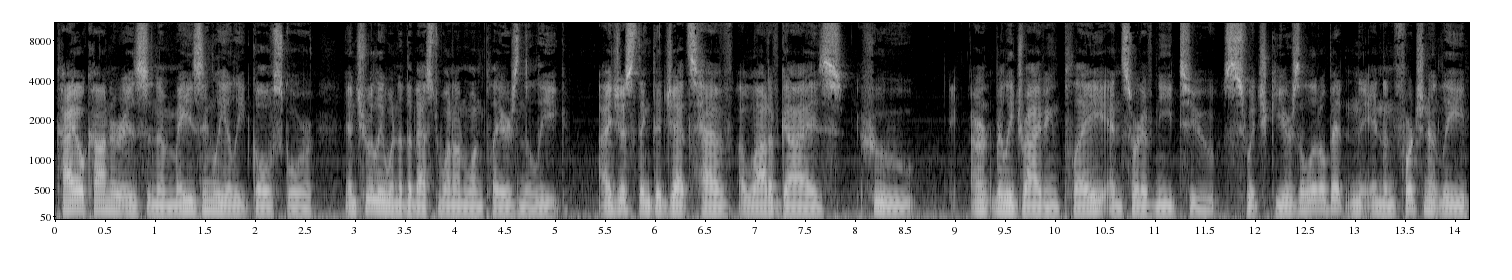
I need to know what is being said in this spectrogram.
Kyle Connor is an amazingly elite goal scorer and truly one of the best one on one players in the league. I just think the Jets have a lot of guys who aren't really driving play and sort of need to switch gears a little bit, and, and unfortunately,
